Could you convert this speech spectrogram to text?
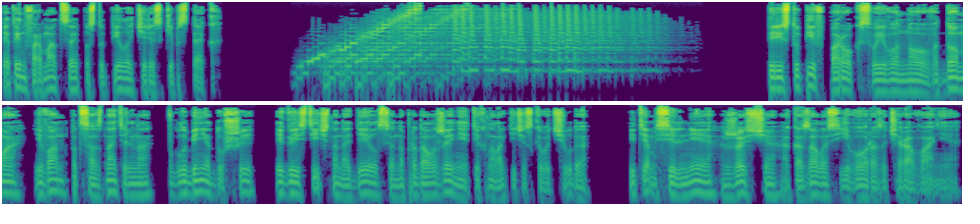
Эта информация поступила через Кипстек. Переступив порог своего нового дома, Иван подсознательно, в глубине души, эгоистично надеялся на продолжение технологического чуда, и тем сильнее, жестче оказалось его разочарование.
